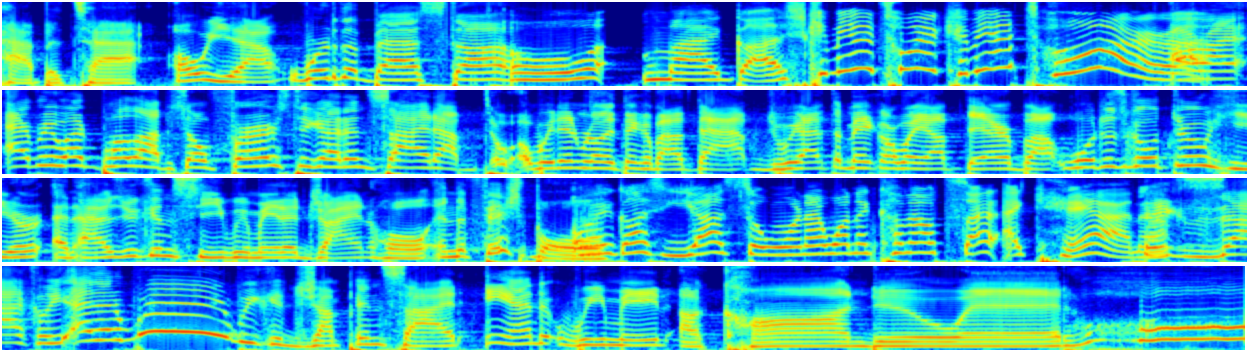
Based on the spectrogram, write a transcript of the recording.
Habitat. Oh, yeah, we're the best. Uh, oh my gosh! Give me a tour. Give me a tour. All right, everyone pull up. So first to get inside up, we didn't really think about that. We have to make our way up there, but we'll just go through here. And as you can see, we made a giant hole in the fishbowl. Oh my gosh! Yeah. So when I want to come outside, I can. Exactly. And then whee, we could jump inside and we made a conduit. Oh,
